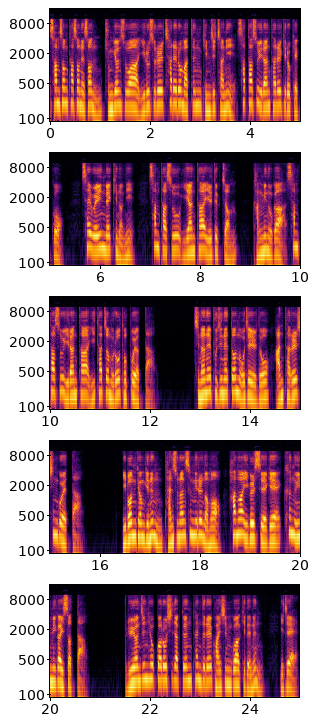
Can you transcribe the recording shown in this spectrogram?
삼성 타선에선 중견수와 이루수를 차례로 맡은 김지찬이 4타수 1안타를 기록했고 새 외인 맥키넌이 3타수 2안타 1득점, 강민호가 3타수 1안타 2타점으로 돋보였다. 지난해 부진했던 오재일도 안타를 신고했다. 이번 경기는 단순한 승리를 넘어 한화 이글스에게 큰 의미가 있었다. 류현진 효과로 시작된 팬들의 관심과 기대는 이제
